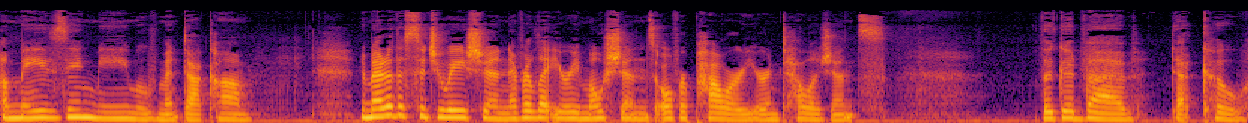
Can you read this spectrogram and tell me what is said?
AmazingMeMovement.com. No matter the situation, never let your emotions overpower your intelligence. TheGoodVibe.co.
